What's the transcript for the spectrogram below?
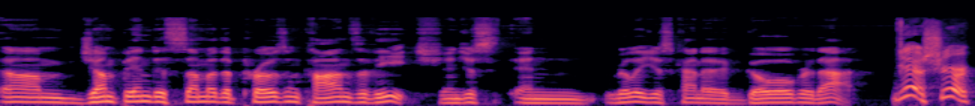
um, jump into some of the pros and cons of each, and just and really just kind of go over that. Yeah, sure.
